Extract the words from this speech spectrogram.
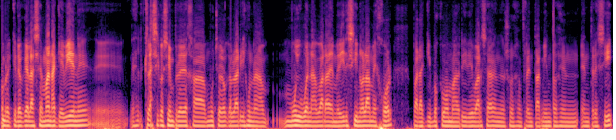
Hombre, creo que la semana que viene, eh, el clásico siempre deja mucho de lo que hablar y es una muy buena vara de medir, si no la mejor, para equipos como Madrid y Barça en esos enfrentamientos en- entre sí,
